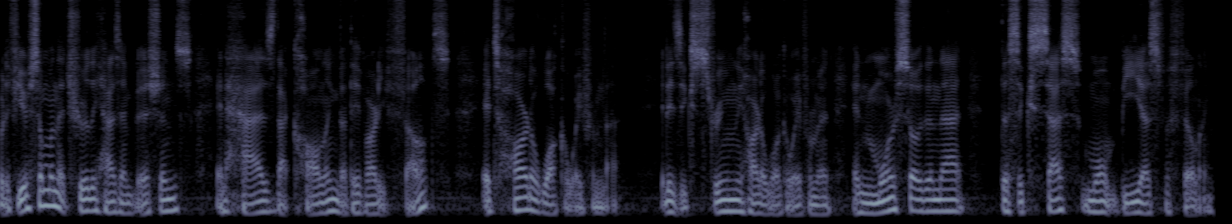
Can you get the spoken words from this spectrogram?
But if you're someone that truly has ambitions and has that calling that they've already felt, it's hard to walk away from that it is extremely hard to walk away from it. And more so than that, the success won't be as fulfilling.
